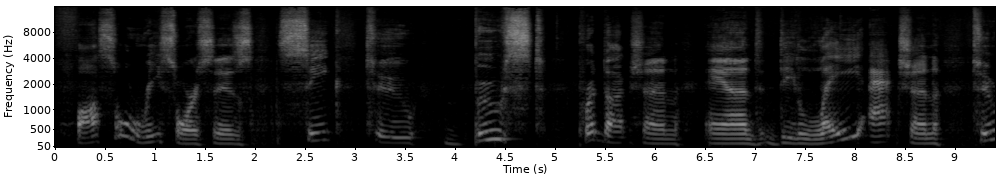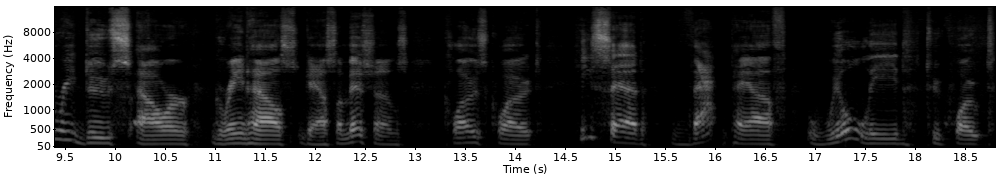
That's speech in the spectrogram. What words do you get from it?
fossil resources seek to boost production and delay action to reduce our greenhouse gas emissions. Close quote. He said that path will lead to, quote,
